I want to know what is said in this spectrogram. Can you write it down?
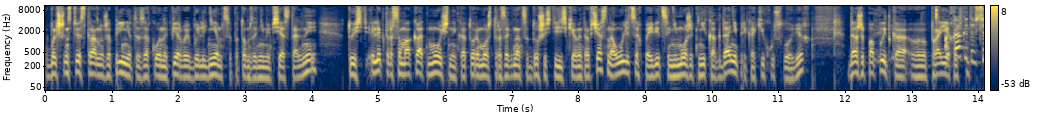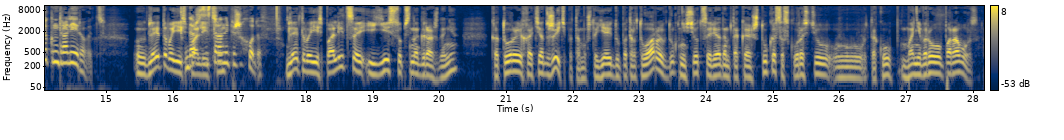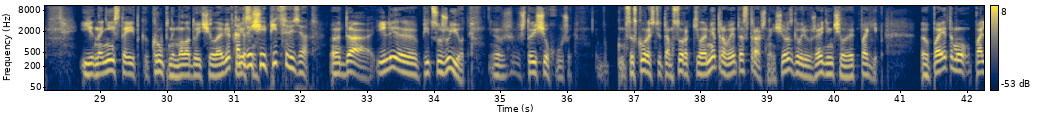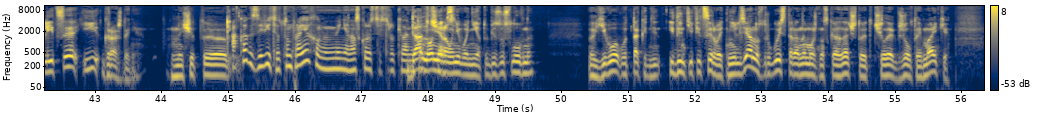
В большинстве стран уже приняты законы. Первые были немцы, потом за ними все остальные. То есть электросамокат мощный, который может разогнаться до 60 км в час, на улицах появиться не может никогда, ни при каких условиях. Даже попытка э, проехать... А как это все контролировать? Э, для этого есть Даже полиция. со стороны пешеходов. Для этого есть полиция и есть, собственно, граждане которые хотят жить, потому что я иду по тротуару, и вдруг несется рядом такая штука со скоростью такого маневрового паровоза. И на ней стоит крупный молодой человек. Который весом... еще и пиццу везет. Э, да, или э, пиццу жует, э, что еще хуже. Со скоростью там 40 километров, и это страшно. Еще раз говорю, уже один человек погиб. Поэтому полиция и граждане. Значит, а как заявить? Вот он проехал меня на скорости 40 километров Да, номера у него нету, безусловно его вот так идентифицировать нельзя, но с другой стороны можно сказать, что это человек в желтой майке,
